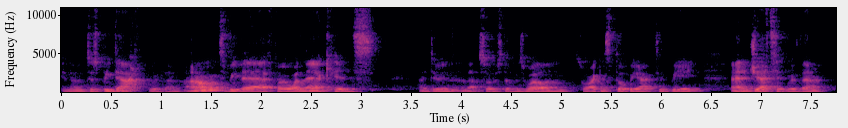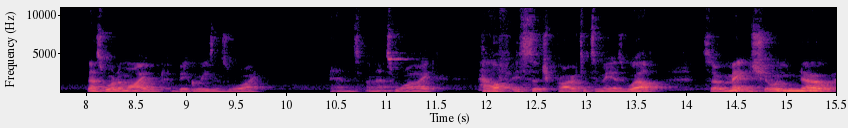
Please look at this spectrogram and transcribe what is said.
you know, just be daft with them. And I want to be there for when they're kids are doing that sort of stuff as well. And so I can still be active, be energetic with them. That's one of my big reasons why. And, and that's why health is such a priority to me as well. So making sure you know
